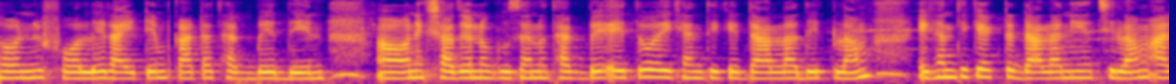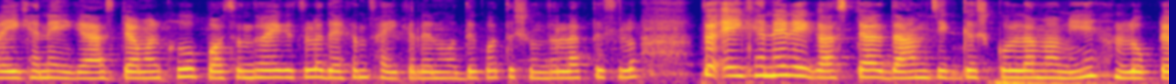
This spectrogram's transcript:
ধরনের ফলের আইটেম কাটা থাকবে দেন অনেক সাজানো গুছানো থাকবে। এই তো এইখান থেকে ডালা দেখলাম। এখান থেকে একটা ডালা নিয়েছিলাম। আর এইখানে এই গাছটা আমার খুব পছন্দ হয়ে গেছিল। দেখেন সাইকেলের মধ্যে কত সুন্দর লাগতেছিল। তো এইখানের এই গাছটার দাম জিজ্ঞেস করলাম আমি, লোকটা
